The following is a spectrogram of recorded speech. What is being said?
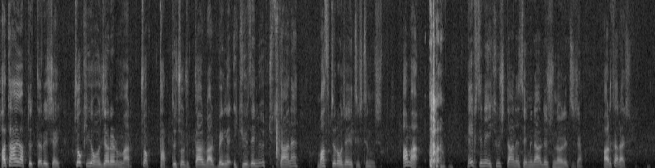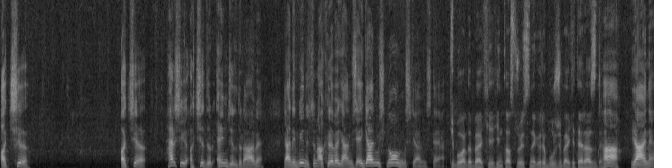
Hata yaptıkları şey Çok iyi hocalarım var. Çok tatlı çocuklar var. Belli 250-300 tane master hoca yetiştirmişim. Ama hepsine 2-3 tane seminerde şunu öğreteceğim. Arkadaş açı açı her şey açıdır, angel'dır abi. Yani Venüs'ün akrebe gelmiş. E gelmiş ne olmuş gelmiş de yani. Ki bu arada belki Hint astrolojisine göre Burcu belki terazide. Ha yani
